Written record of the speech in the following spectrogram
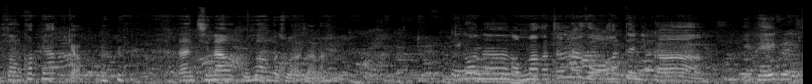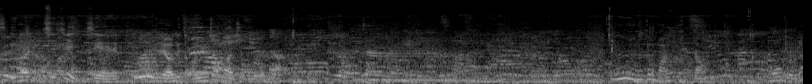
우선 커피 합격 난 진하고 고소한 거 좋아하잖아 이거는 엄마가 잘라서 할 테니까 이 베이글 이거 치즈 있지 여기다 얹어가지고 음 이거 맛있다 먹어볼래?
